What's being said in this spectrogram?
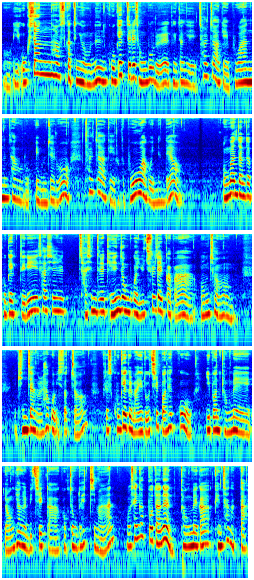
어, 이 옥션 하우스 같은 경우는 고객들의 정보를 굉장히 철저하게 보안상으로의 문제로 철저하게 이렇게 보호하고 있는데요. 억만장자 고객들이 사실 자신들의 개인 정보가 유출될까봐 엄청 긴장을 하고 있었죠. 그래서 고객을 많이 놓칠 뻔했고 이번 경매에 영향을 미칠까 걱정도 했지만 뭐 생각보다는 경매가 괜찮았다.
